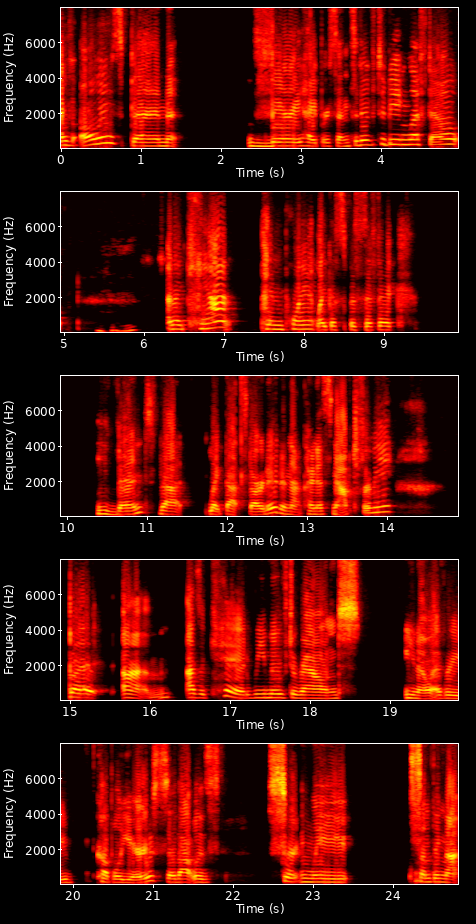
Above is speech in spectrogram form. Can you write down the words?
I've always been very hypersensitive to being left out. Mm-hmm. And I can't pinpoint like a specific event that like that started and that kind of snapped for me. But um as a kid, we moved around, you know, every couple years. So that was certainly something that,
